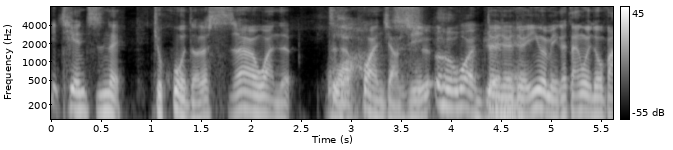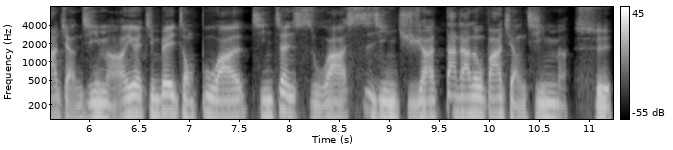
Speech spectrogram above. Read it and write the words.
一天之内就获得了十二万的。这个破案奖金十二万元，对对对，因为每个单位都发奖金嘛，因为警备总部啊、警政署啊、市警局啊，大家都发奖金嘛。是，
